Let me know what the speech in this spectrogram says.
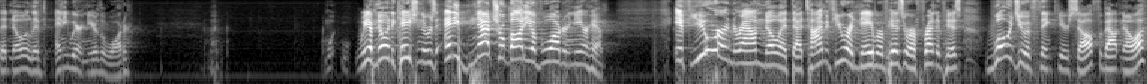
that Noah lived anywhere near the water? We have no indication there was any natural body of water near him. If you were around Noah at that time, if you were a neighbor of his or a friend of his, what would you have think to yourself about Noah?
